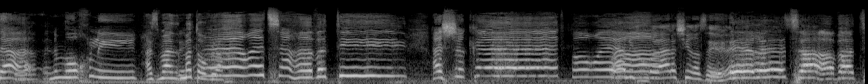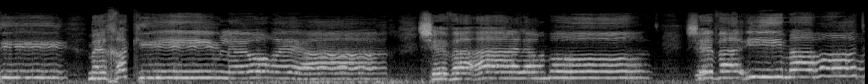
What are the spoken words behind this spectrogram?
ה- נמוך לי. אז מה מה טוב לך? בארץ אהבתי, השקט פורח. אני יכולה לשיר הזה. ארץ אהבתי, מחכים לאורח. שבע עלמות, שבע אימהות,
